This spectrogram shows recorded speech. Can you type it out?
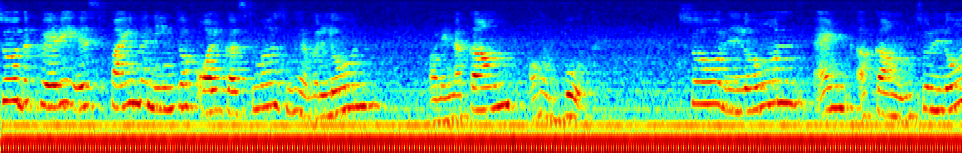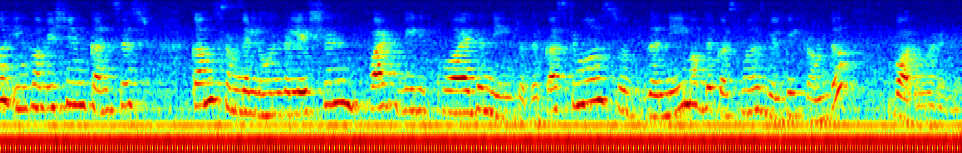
So the query is find the names of all customers who have a loan or an account or both. So loan and account. So loan information consists comes from the loan relation but we require the names of the customers so the name of the customers will be from the borrower relation.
